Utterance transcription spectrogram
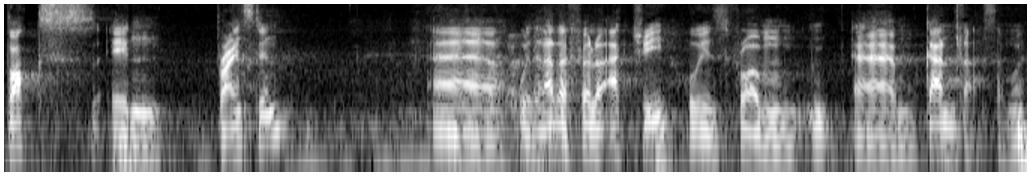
box in Bryanston uh, with another fellow actuary who is from um, somewhere.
